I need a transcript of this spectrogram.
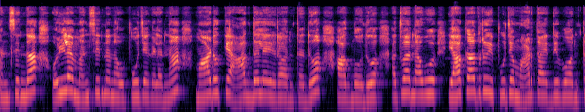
ಮನಸ್ಸಿಂದ ಒಳ್ಳೆ ಮನಸ್ಸಿಂದ ನಾವು ಪೂಜೆಗಳನ್ನು ಮಾಡೋಕ್ಕೆ ಆಗ್ದಲೇ ಇರೋ ಅಂಥದ್ದು ಆಗ್ಬೋದು. ಅಥವಾ ನಾವು ಯಾಕಾದರೂ ಈ ಪೂಜೆ ಮಾಡ್ತಾ ಇದ್ದೀವೋ ಅಂತ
